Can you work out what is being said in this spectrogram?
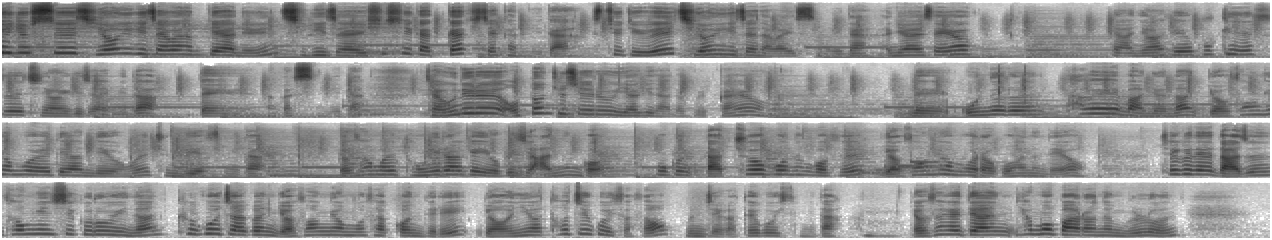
쿠키뉴스 지영희 기자와 함께하는 지기자의 시시각각 시작합니다. 스튜디오에 지영희 기자 나와 있습니다. 안녕하세요. 네, 안녕하세요. 쿠키뉴스 진영희 기자입니다. 네, 반갑습니다. 자, 오늘은 어떤 주제로 이야기 나눠볼까요? 네, 오늘은 사회에 만연한 여성 혐오에 대한 내용을 준비했습니다. 여성을 동일하게 여기지 않는 것 혹은 낮추어 보는 것을 여성 혐오라고 하는데요. 최근에 낮은 성인식으로 인한 크고 작은 여성 혐오 사건들이 연이어 터지고 있어서 문제가 되고 있습니다. 여성에 대한 혐오 발언은 물론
